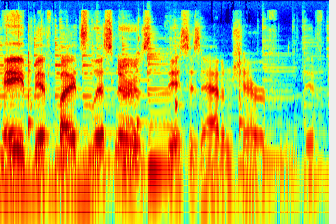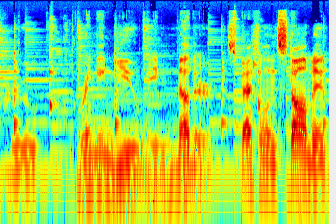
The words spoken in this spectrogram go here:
Hey, BIF Bites listeners, this is Adam Sheriff from the BIF Crew, bringing you another special installment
